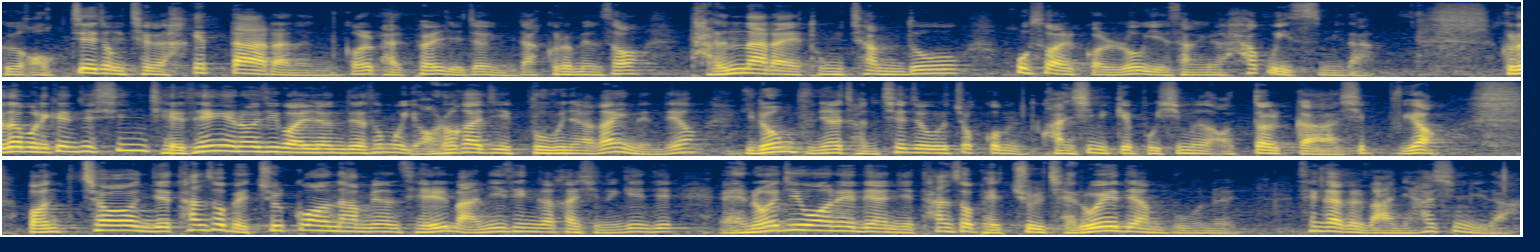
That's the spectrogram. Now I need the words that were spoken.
그 억제 정책을 하겠다라는 걸 발표할 예정입니다. 그러면서 다른 나라의 동참도 호소할 걸로 예상을 하고 있습니다. 그러다 보니까 이제 신재생에너지 관련돼서 뭐 여러 가지 분야가 있는데요. 이런 분야 전체적으로 조금 관심 있게 보시면 어떨까 싶고요. 먼저 이제 탄소 배출권 하면 제일 많이 생각하시는 게 이제 에너지원에 대한 탄소 배출 제로에 대한 부분을 생각을 많이 하십니다.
